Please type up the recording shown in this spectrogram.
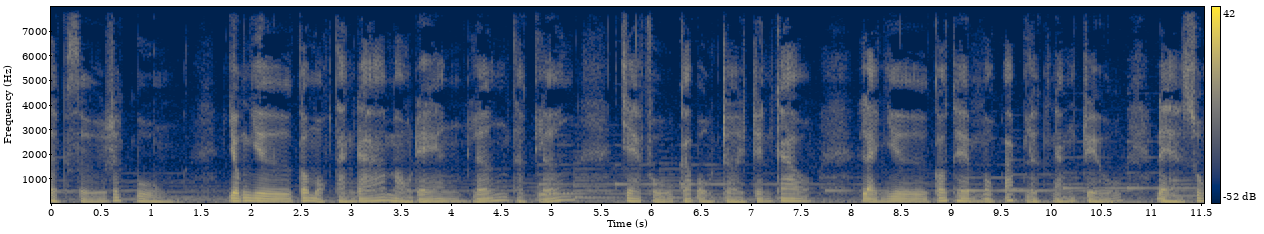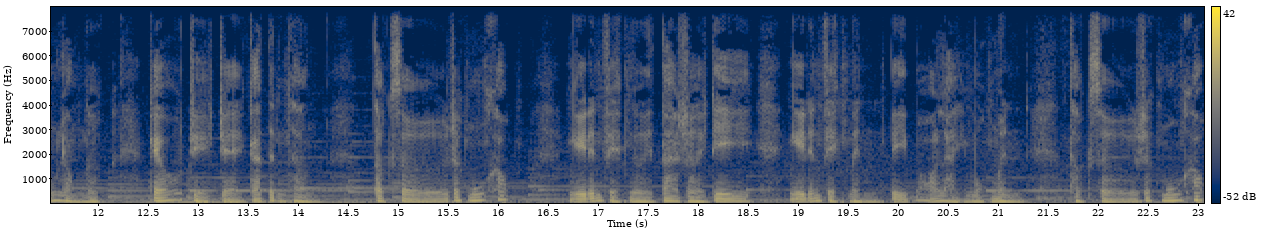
thật sự rất buồn. Giống như có một tảng đá màu đen lớn thật lớn che phủ cả bầu trời trên cao, lại như có thêm một áp lực nặng trĩu đè xuống lòng ngực, kéo trì trệ cả tinh thần. Thật sự rất muốn khóc. Nghĩ đến việc người ta rời đi, nghĩ đến việc mình bị bỏ lại một mình, thật sự rất muốn khóc.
